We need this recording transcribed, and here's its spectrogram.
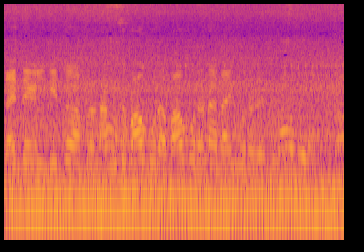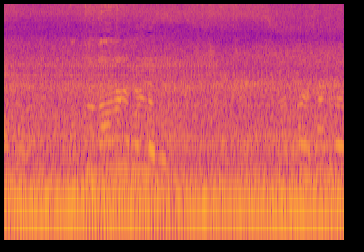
जाइत गेल गीत हाम्रो नाम तो बाबुरा बाबुरा न दाइमुरा रे बाबुरा बाबुरा अपन दाना के पहिले अच्छा साइड साइड ले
